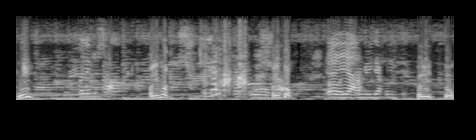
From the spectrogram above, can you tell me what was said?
Ini Kalitusa. kalipot. Oh. Kalitok. Eh, iya. Panggil dia kalituk. Kalitok.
